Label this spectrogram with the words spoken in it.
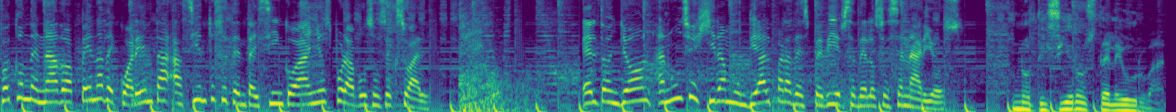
fue condenado a pena de 40 a 175 años por abuso sexual. Elton John anuncia gira mundial para despedirse de los escenarios. Noticieros Teleurban.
